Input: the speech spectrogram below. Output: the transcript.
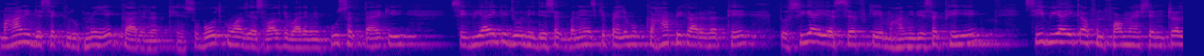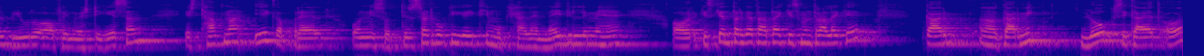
महानिदेशक के रूप में ये कार्यरत थे। सुबोध कुमार जायसवाल के बारे में पूछ सकता है कि सीबीआई के जो निदेशक बने, इसके पहले वो कहाँ पे कार्यरत थे? तो सीआईएसएफ के महानिदेशक थे ये। सीबीआई का फुल फॉर्म है सेंट्रल ब्यूरो ऑफ़ इन्वेस्टिगेशन। स्थापना एक अप्रैल उन्नीस को की गई थी। मुख्यालय नई दिल्ली में है। और किसके अंतर्गत आता है? किस मंत्रालय के? कार्मिक लोक शिकायत और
